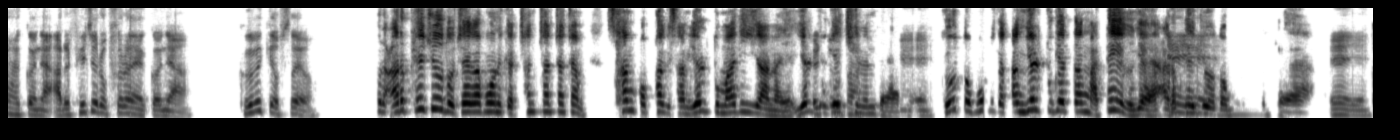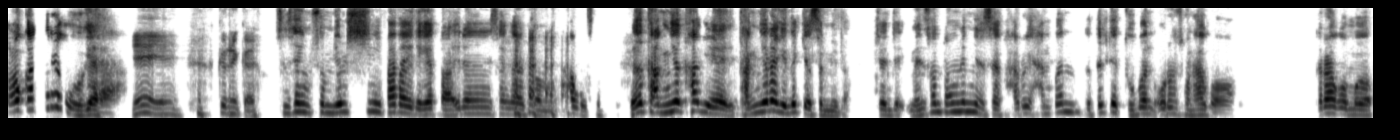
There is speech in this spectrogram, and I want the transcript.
할 거냐, 아르페지오로 풀어낼 거냐, 그거밖에 없어요. 그 아르페지오도 제가 보니까 찬찬찬찬 3 곱하기 3 12마디잖아요. 12개 12 치는데 예, 예, 그것도 보니까 딱 12개 딱 맞대요 그게 아르페지오도 이렇게 예, 예, 똑같더라고 그게 예, 예. 그러니까요. 선생님 좀 열심히 받아야 되겠다 이런 생각을 좀 하고 있어요. 더 강력하게 강렬하게 느꼈습니다. 저 이제 왼손 독립 연습 하루에 한 번, 어떨 때 두 번 오른손 하고 그러고 뭐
